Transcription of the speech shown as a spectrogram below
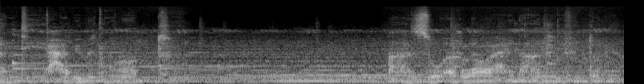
انت حبيبة مراد. أعز وأغلى واحد عندي في الدنيا.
